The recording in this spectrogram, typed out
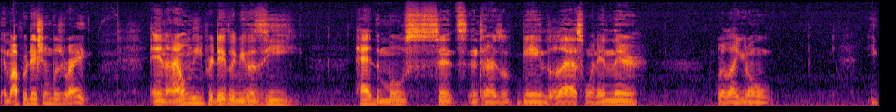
And my prediction was right. And I only predicted because he had the most sense in terms of being the last one in there. Where like you don't you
